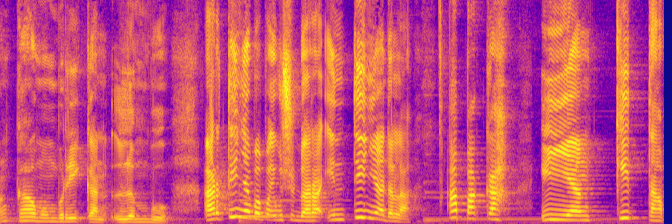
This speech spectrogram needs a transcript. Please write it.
engkau memberikan lembu. Artinya Bapak Ibu Saudara, intinya adalah apakah yang kita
